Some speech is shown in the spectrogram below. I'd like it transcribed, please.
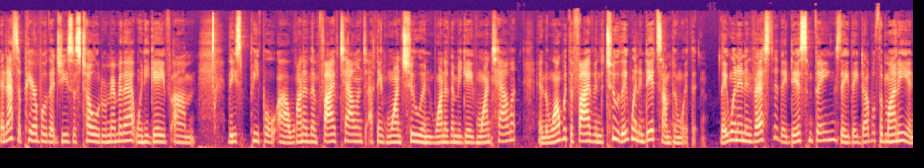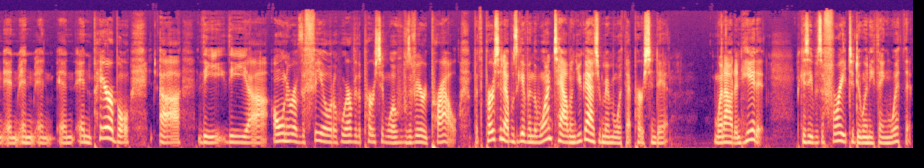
And that's a parable that Jesus told. Remember that? When he gave um, these people, uh, one of them five talents, I think one, two, and one of them he gave one talent. And the one with the five and the two, they went and did something with it. They went and invested. They did some things. They they doubled the money. And and and and, and in the parable, uh, the the uh, owner of the field or whoever the person was was very proud. But the person that was given the one talent, you guys remember what that person did? Went out and hid it because he was afraid to do anything with it.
